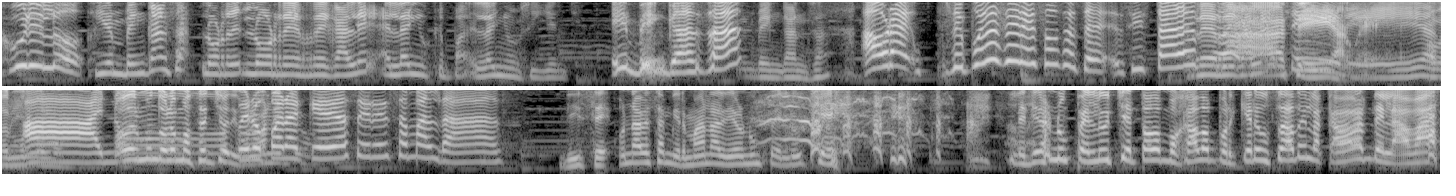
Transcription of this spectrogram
Júrelo. Y en venganza lo, re- lo re- regalé el año, que, el año siguiente. ¿En venganza? En venganza. Ahora, ¿se puede hacer eso? O sea, se- si está... Le regalé. Ah, sí, a güey. Todo el a mundo. Ay, no. Todo el mundo lo hemos hecho, digo, Pero ¿para qué hacer esa maldad? Dice, una vez a mi hermana le dieron un peluche. le dieron un peluche todo mojado porque era usado y lo acababan de lavar.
